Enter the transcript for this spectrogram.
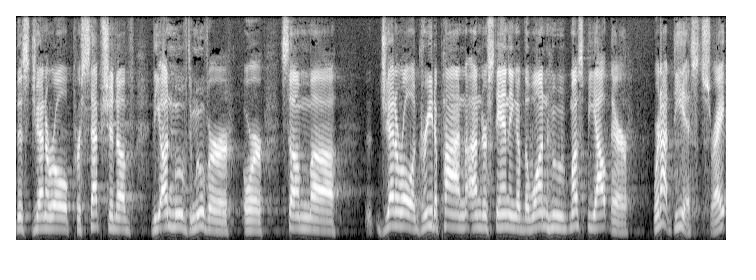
this general perception of the unmoved mover or some uh, general agreed upon understanding of the one who must be out there. We're not deists, right?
